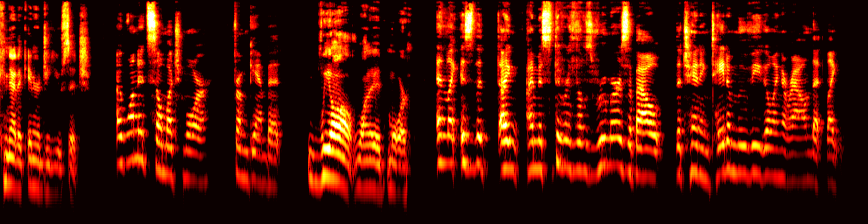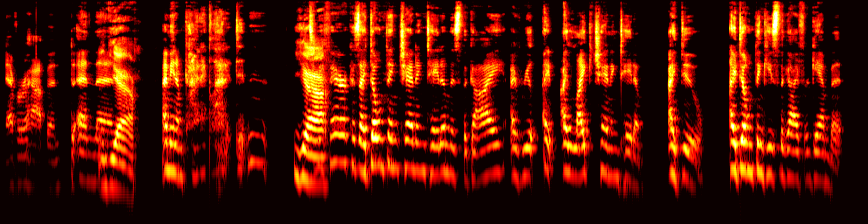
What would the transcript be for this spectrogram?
kinetic energy usage. I wanted so much more from gambit we all wanted more. And like, is the I I miss there were those rumors about the Channing Tatum movie going around that like never happened, and then yeah, I mean, I'm kind of glad it didn't. Yeah, to be fair, because I don't think Channing Tatum is the guy. I real I I like Channing Tatum. I do. I don't think he's the guy for Gambit.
